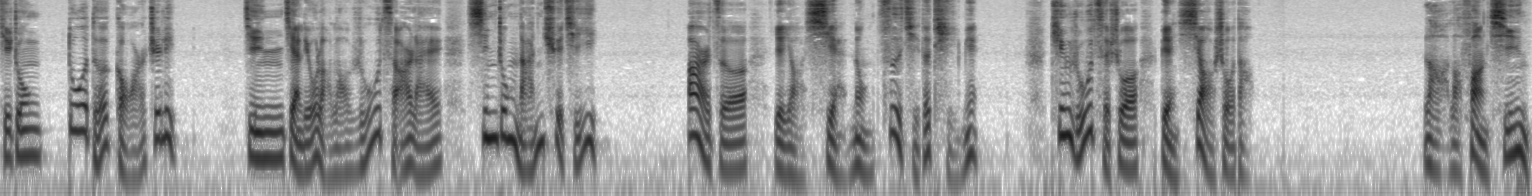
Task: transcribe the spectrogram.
其中多得狗儿之力。今见刘姥姥如此而来，心中难却其意；二则也要显弄自己的体面。听如此说，便笑说道：“姥姥放心，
